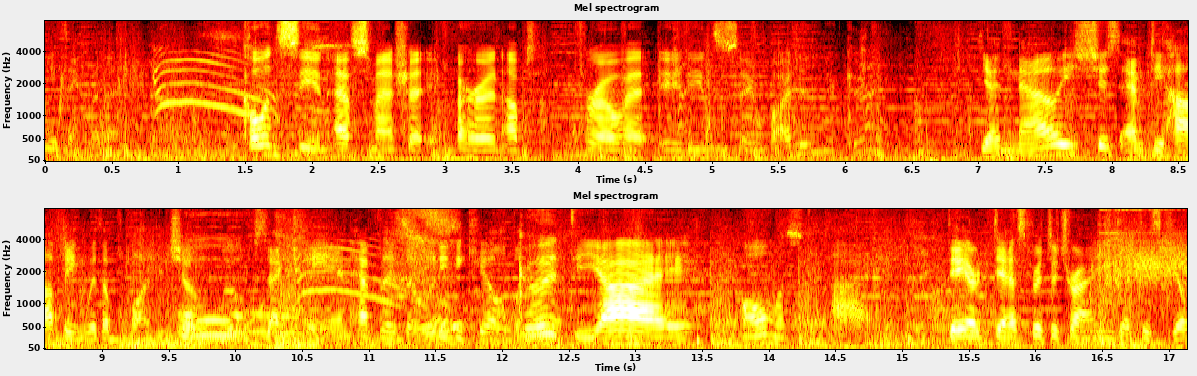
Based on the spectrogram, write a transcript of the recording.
anything with it. Would see an F smash at, or an up throw at 80 and say, why didn't you kill? Yeah, now he's just empty hopping with a bunch of Ooh. moves that can have the ability to kill. But Good DI. Almost died. They are desperate to try and get this kill.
